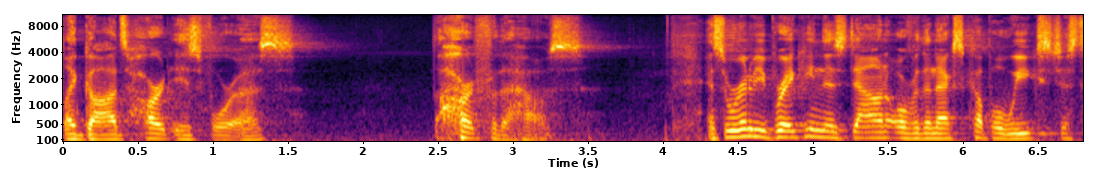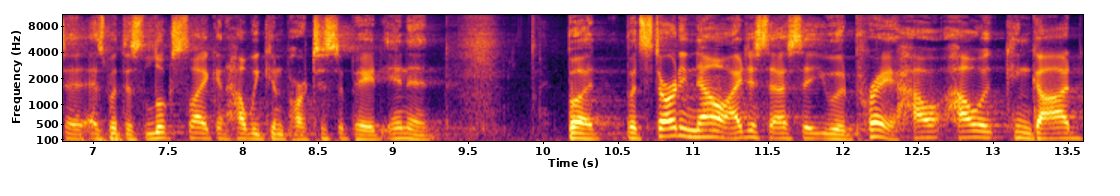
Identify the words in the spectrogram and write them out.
like God's heart is for us, the heart for the house. And so, we're going to be breaking this down over the next couple weeks, just as what this looks like and how we can participate in it. But, but starting now, I just ask that you would pray. How, how can God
